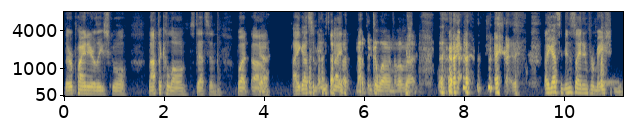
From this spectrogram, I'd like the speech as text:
they're Pioneer League school, not the Cologne Stetson, but um, yeah. I got some inside. Not the cologne. I love that. I got some inside information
